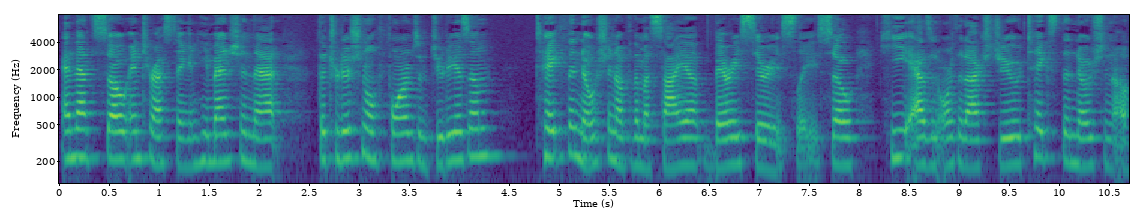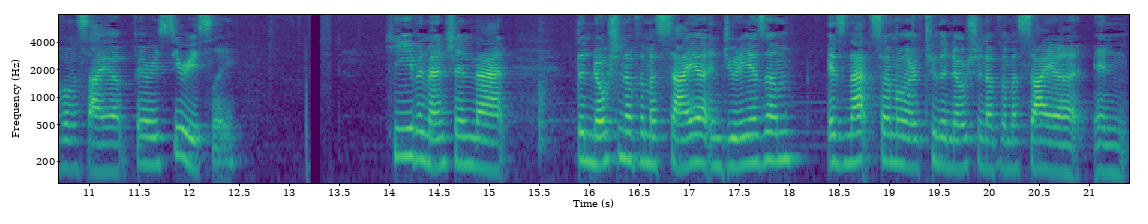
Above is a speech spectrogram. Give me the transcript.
And that's so interesting. And he mentioned that the traditional forms of Judaism take the notion of the Messiah very seriously. So he, as an Orthodox Jew, takes the notion of a Messiah very seriously. He even mentioned that the notion of the Messiah in Judaism is not similar to the notion of the Messiah in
